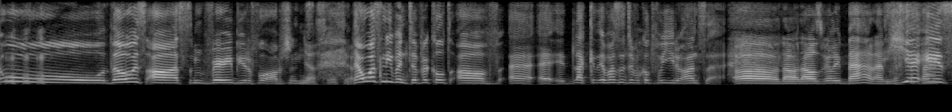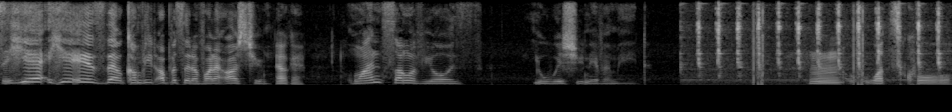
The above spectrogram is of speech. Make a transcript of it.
Oh, those are some very beautiful options. Yes, yes, yes. That wasn't even difficult of uh, uh, it- like it wasn't difficult for you to answer. Oh no, that was really bad. I missed Here is here here is the complete opposite of what I asked you. Okay. One song of yours you wish you never made. Hmm. What's cool?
